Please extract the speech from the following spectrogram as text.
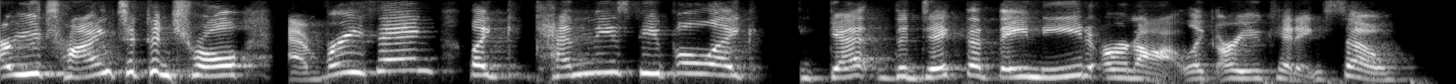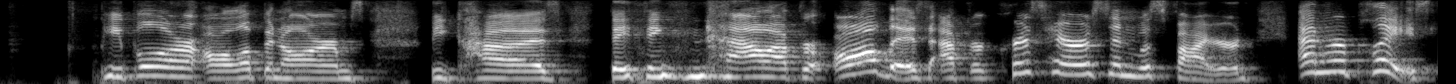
are you trying to control everything? Like can these people like get the dick that they need or not. Like are you kidding? So people are all up in arms because they think now after all this after chris harrison was fired and replaced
